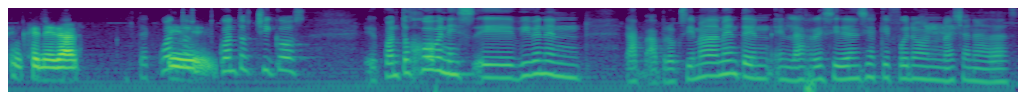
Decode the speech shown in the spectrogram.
en general. ¿Cuántos, eh, ¿cuántos chicos, eh, cuántos jóvenes viven en, aproximadamente en, las residencias que fueron allanadas?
